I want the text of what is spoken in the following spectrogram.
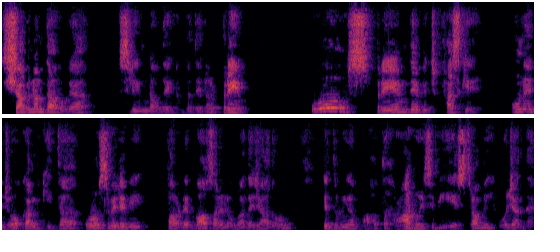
ਸ਼ਬਨਮ ਦਾ ਹੋ ਗਿਆ ਸਲੀਮ ਨਾਂ ਦੇ ਇੱਕ ਬੰਦੇ ਨਾਲ ਪ੍ਰੇਮ। ਉਹ ਉਸ ਪ੍ਰੇਮ ਦੇ ਵਿੱਚ ਫਸ ਕੇ ਉਹਨੇ ਜੋ ਕੰਮ ਕੀਤਾ, ਉਸ ਵੇਲੇ ਵੀ ਤੁਹਾਡੇ ਬਹੁਤ ਸਾਰੇ ਲੋਕਾਂ ਦੇ ਯਾਦ ਹੋਊ ਕਿ ਦੁਨੀਆ ਬਹੁਤ ਹੈਰਾਨ ਹੋਈ ਸੀ ਵੀ ਇਸ ਤਰ੍ਹਾਂ ਵੀ ਹੋ ਜਾਂਦਾ ਹੈ।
